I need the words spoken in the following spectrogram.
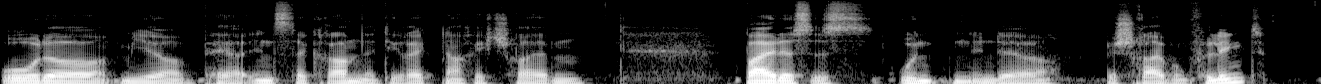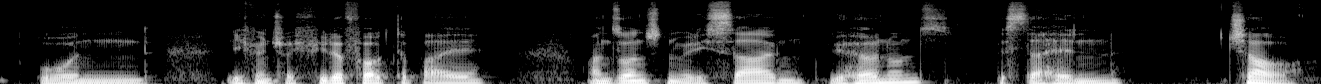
oder mir per Instagram eine Direktnachricht schreiben. Beides ist unten in der Beschreibung verlinkt. Und ich wünsche euch viel Erfolg dabei. Ansonsten würde ich sagen, wir hören uns. Bis dahin, ciao.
